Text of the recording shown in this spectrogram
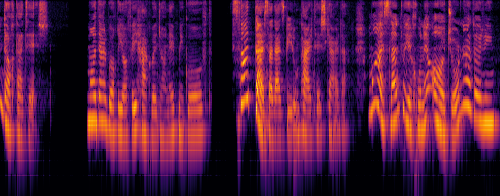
انداختتش؟ مادر با قیافه حق به جانب می گفت صد درصد از بیرون پرتش کردن. ما اصلا توی خونه آجر نداریم.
